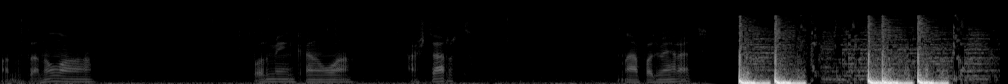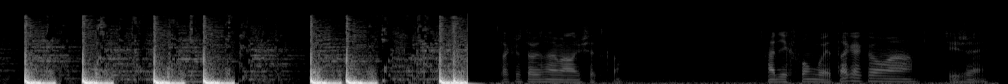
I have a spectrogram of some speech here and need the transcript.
Hodnota 0. Podmienka 0. A štart. No a poďme hrať. Takže to by sme mali všetko. Hadek funguje tak ako má, čiže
